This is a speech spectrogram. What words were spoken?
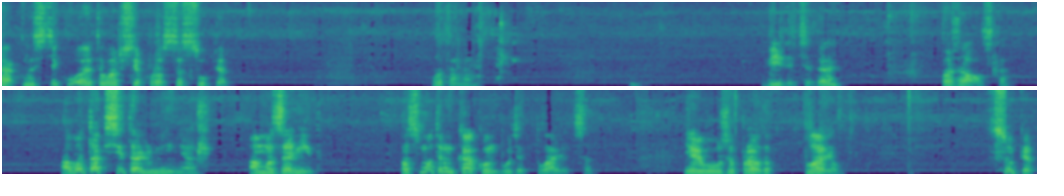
Так, ну стекло это вообще просто супер. Вот она. Видите, да? Пожалуйста. А вот оксид алюминия, амазонит. Посмотрим, как он будет плавиться. Я его уже, правда, плавил. Супер.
